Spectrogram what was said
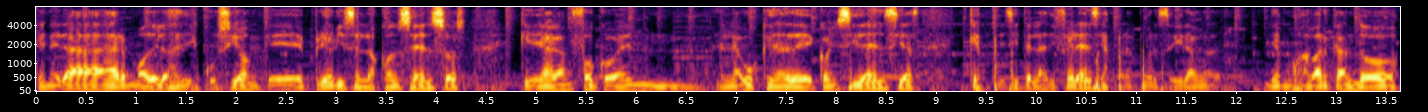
generar modelos de discusión que prioricen los consensos, que hagan foco en, la búsqueda de coincidencias, que expliciten las diferencias para poder seguir abarcando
